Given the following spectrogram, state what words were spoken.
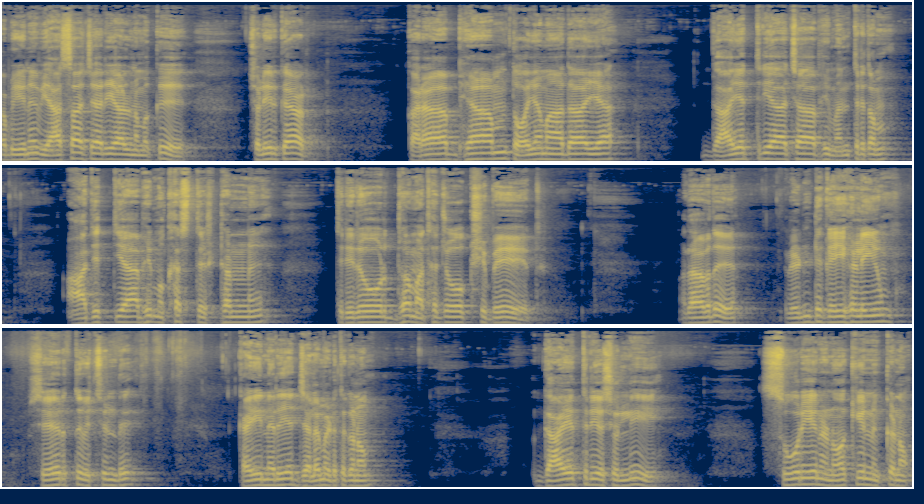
அப்படின்னு வியாசாச்சாரியால் நமக்கு சொல்லியிருக்கார். கராபியாம் தோயமாதாய காயத்ரியாச்சாபிமந்திரிதம் ஆதித்யாபிமுகஸ்திஷ்டன் திரிரோர்த்வமதச்சோக்ஷிபேத் அதாவது ரெண்டு கைகளையும் சேர்த்து வச்சுண்டு கை நிறைய ஜலம் எடுத்துக்கணும். காயத்ரியை சொல்லி சூரியனை நோக்கி நிற்கணும்.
